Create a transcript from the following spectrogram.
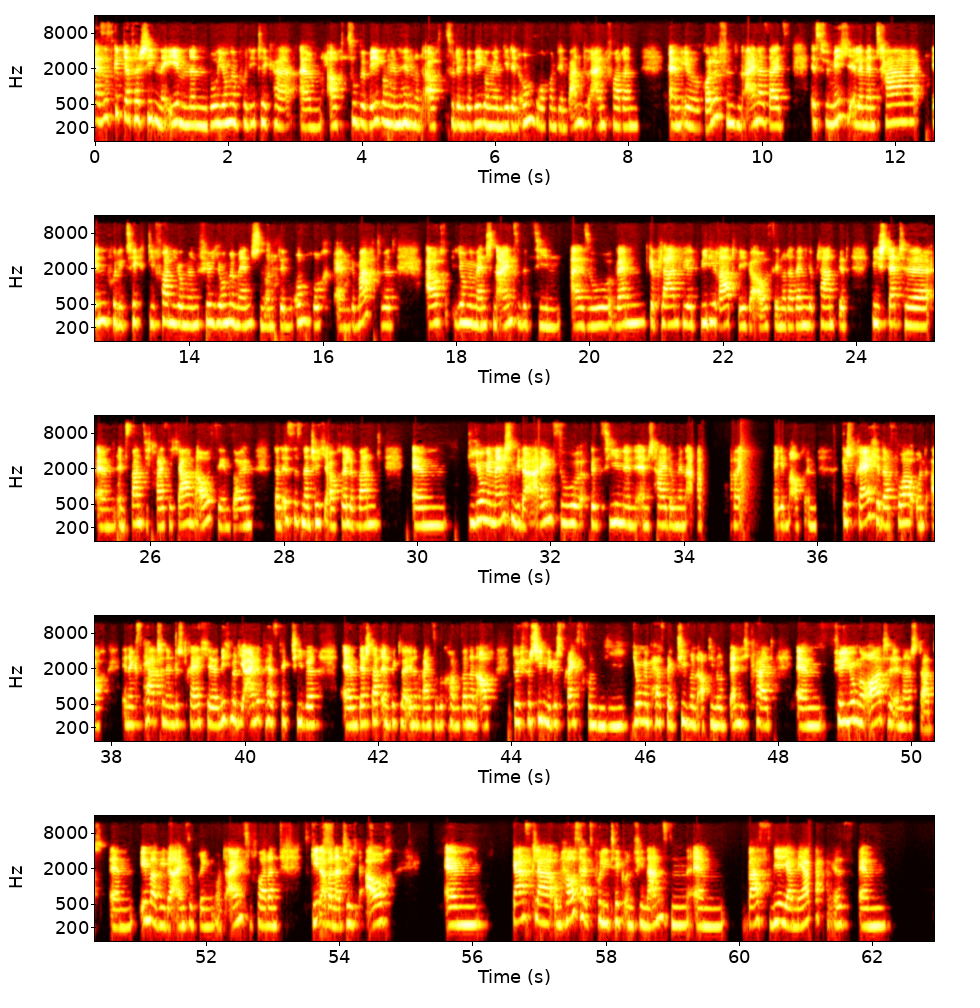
Also es gibt ja verschiedene Ebenen, wo junge Politiker ähm, auch zu Bewegungen hin und auch zu den Bewegungen, die den Umbruch und den Wandel einfordern, ähm, ihre Rolle finden. Einerseits ist für mich elementar in Politik, die von Jungen für junge Menschen und den Umbruch ähm, gemacht wird, auch junge Menschen einzubeziehen. Also wenn geplant wird, wie die Radwege aussehen oder wenn geplant wird, wie Städte ähm, in 20, 30 Jahren aussehen sollen, dann ist es natürlich auch relevant, ähm, die jungen Menschen wieder einzubeziehen in Entscheidungen, aber eben auch in Gespräche davor und auch in Expertinnen-Gespräche nicht nur die eine Perspektive ähm, der StadtentwicklerInnen reinzubekommen, sondern auch durch verschiedene Gesprächsrunden die junge Perspektive und auch die Notwendigkeit ähm, für junge Orte in der Stadt ähm, immer wieder einzubringen und einzufordern. Es geht aber natürlich auch ähm, ganz klar um Haushaltspolitik und Finanzen. Ähm, was wir ja merken ist, ähm,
